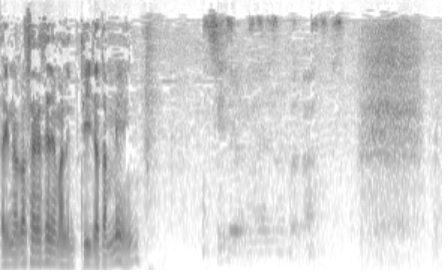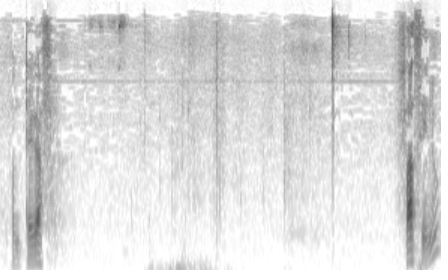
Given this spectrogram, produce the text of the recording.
Hay una cosa que se llama lentilla también. sí, pero no puede pagar. Ponte gafas. Fácil, ¿no?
